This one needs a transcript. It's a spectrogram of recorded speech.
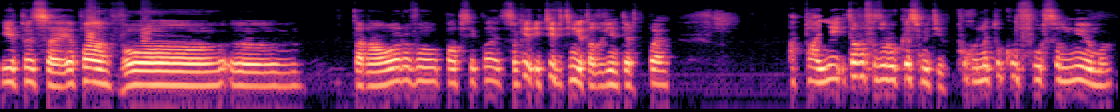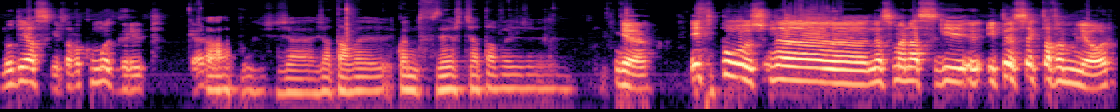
E eu pensei, epá, vou. Está na hora, vou para a bicicleta. Só que eu tive, tinha todo o dia inteiro de pé. Epá, e estava a fazer o aquecimento. Tipo, porra, não estou com força nenhuma. No dia a seguir estava com uma gripe. Cara. Ah, pois, já já estava. Quando fizeste, já estavas. eh, Yeah. E depois, na, na semana a seguir, e pensei que estava melhor.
